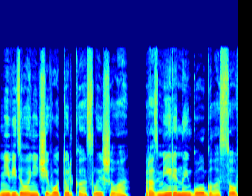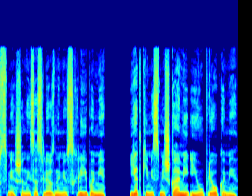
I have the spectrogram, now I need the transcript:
не видела ничего, только слышала размеренный гул голосов, смешанный со слезными всхлипами, едкими смешками и упреками.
